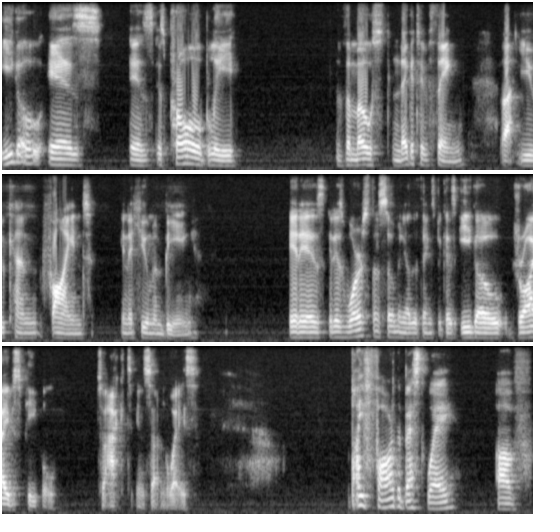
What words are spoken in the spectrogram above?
ego is is is probably the most negative thing that you can find in a human being it is it is worse than so many other things because ego drives people to act in certain ways by far the best way of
